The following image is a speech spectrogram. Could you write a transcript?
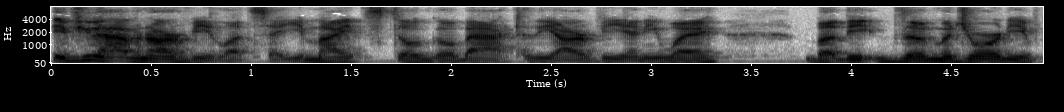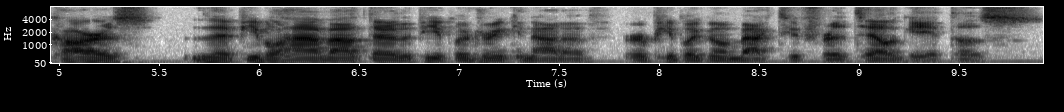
if you have an RV, let's say, you might still go back to the RV anyway. But the the majority of cars that people have out there that people are drinking out of or people are going back to for the tailgate, those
